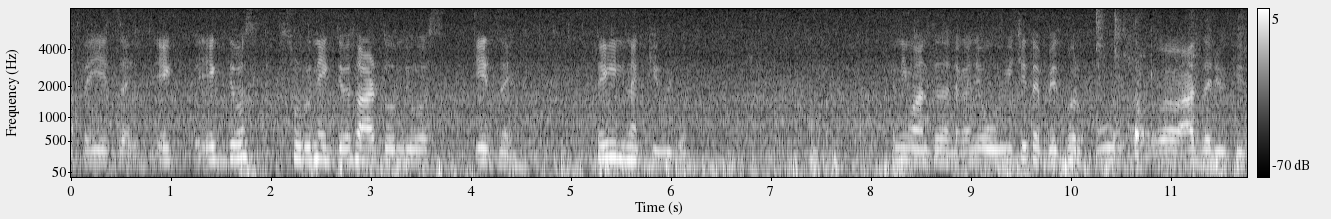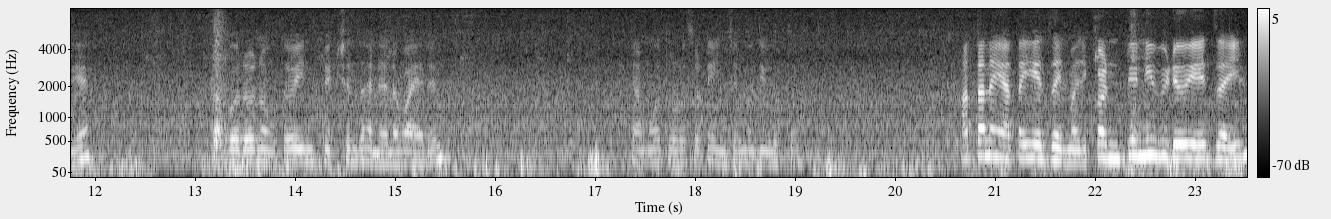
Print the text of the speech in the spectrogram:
आता येत जाईल. एक एक दिवस सोडून एक दिवस आठ दोन दिवस येत जाईल. तर येईल नक्की व्हिडिओ निवांत झालं कारण ओवीची तब्येत भरपूर आजारी होती रे. बरं नव्हतं इन्फेक्शन झालेलं व्हायरल त्यामुळं थोडंसं टेन्शनमध्ये होतं. आता नाही आता येत जाईल माझी. कंटिन्यू व्हिडिओ येत जाईल.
